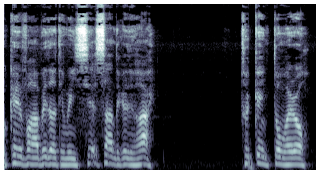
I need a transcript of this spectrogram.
Ok, và bây giờ thì mình sẽ sang tới cái thứ hai. Thuyết kênh Tom Hero.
